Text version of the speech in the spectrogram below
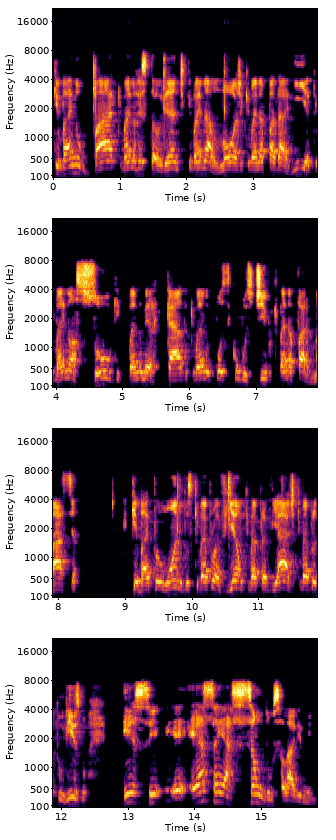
que vai no bar, que vai no restaurante, que vai na loja, que vai na padaria, que vai no açougue, que vai no mercado, que vai no posto de combustível, que vai na farmácia, que vai para o ônibus, que vai para o avião, que vai para a viagem, que vai para o turismo. Esse, é, essa é a ação um salário mínimo.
